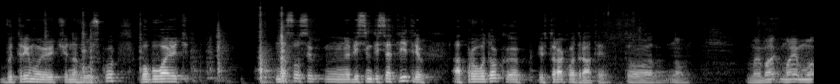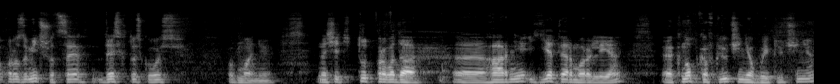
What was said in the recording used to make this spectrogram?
витримують нагрузку, бо бувають насоси 80 літрів, а проводок е, півтора квадрати. То ну, ми маємо розуміти, що це десь хтось когось обманює. Значить, тут провода е, гарні, є термореле, е, кнопка включення-виключення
